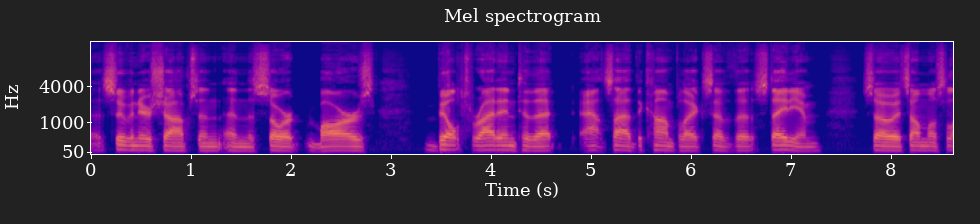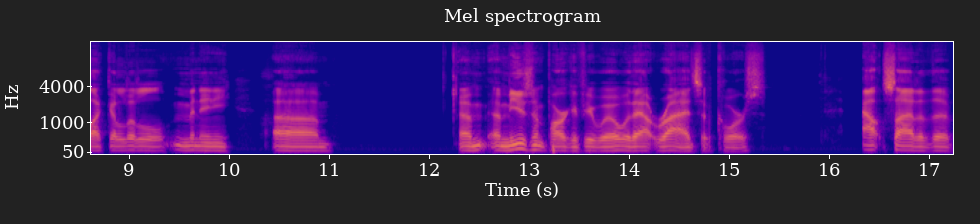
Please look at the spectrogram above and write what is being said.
uh, souvenir shops, and and the sort bars built right into that outside the complex of the stadium. So it's almost like a little mini um, amusement park, if you will, without rides, of course, outside of the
